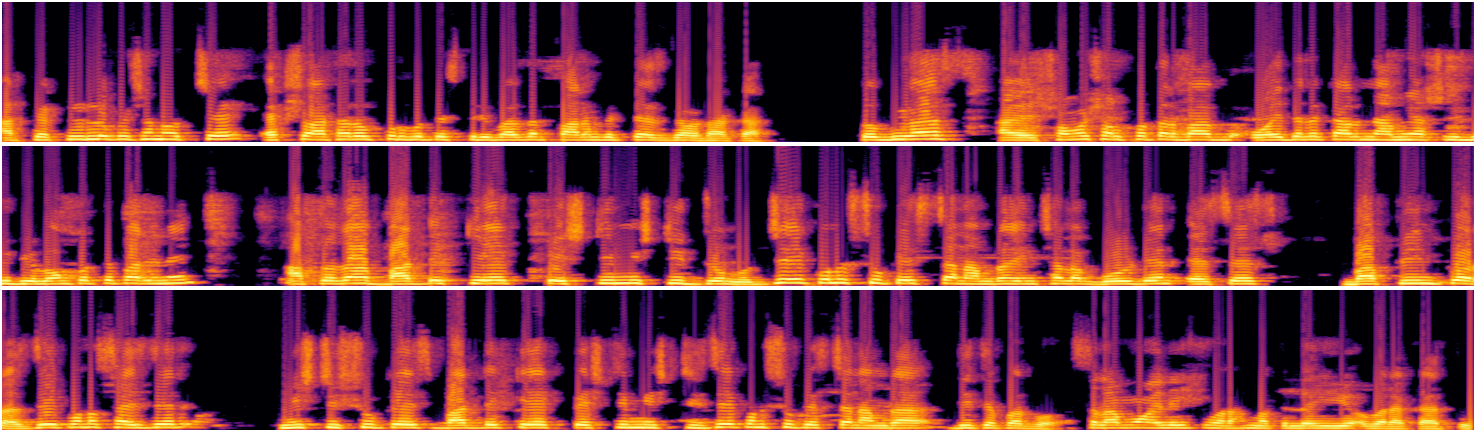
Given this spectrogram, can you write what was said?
আর ফ্যাক্টরি লোকেশন হচ্ছে একশো আঠারো পূর্ব তেস্ত্রী বাজার ফার্মগেট তেজগাঁও, ঢাকা। তো বিয়াস সময় স্বল্পতার বা ওয়েদারের কারণে আমি আসলে ভিডিও লং করতে পারি নাই। আপনারা বার্থডে কেক পেস্টি মিষ্টির জন্য যে কোনো সুকেস চান, আমরা ইনশাল্লাহ গোল্ডেন এস এস বা প্রিন্ট করা যে কোনো সাইজের মিষ্টি সুকেস বার্থডে কেক পেস্টি মিষ্টি যে কোনো সুকেস চান আমরা দিতে পারব। আসসালামু আলাইকুম রহমতুল্লাহি বারাকাতু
